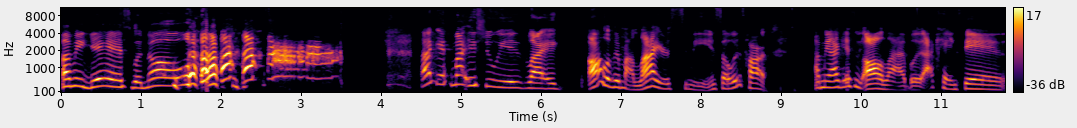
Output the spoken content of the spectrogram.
I mean, yes, but no. I guess my issue is like all of them are liars to me, and so it's hard. I mean, I guess we all lie, but I can't stand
